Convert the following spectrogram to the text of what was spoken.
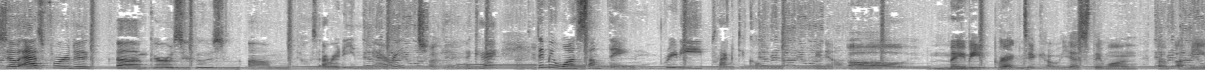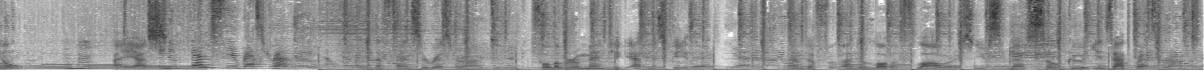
So as for the um, girls who's um, who's already in marriage, Okay. they may want something really practical. You know. Uh, maybe practical. Yes, they want a, a meal. Mm-hmm. Uh, yes, in a fancy restaurant, you know. in a fancy restaurant, full of romantic atmosphere there, Yeah. and a, f- and a lot of flowers. You smell so good in that restaurant.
